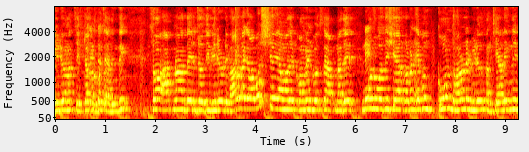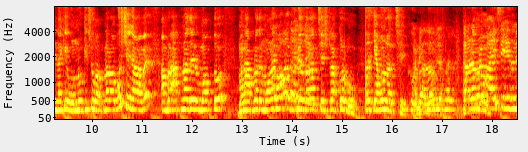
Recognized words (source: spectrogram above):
ভিডিও আনার চেষ্টা করব চ্যালেঞ্জিং সো আপনাদের যদি ভিডিওটি ভালো লাগে অবশ্যই আমাদের কমেন্ট বক্সে আপনাদের অনুভূতি শেয়ার করবেন এবং কোন ধরনের ভিডিও চান চ্যালেঞ্জিং নাকি অন্য কিছু আপনারা অবশ্যই জানাবেন। আমরা আপনাদের মতো মানে আপনাদের মনের মতো ভিডিও করার চেষ্টা করব। আপনাদের কেমন লাগছে? খুব ভালো। কারণ আমরা পাইছি এই জন্য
